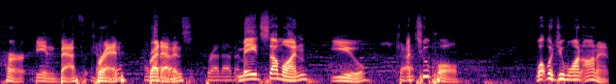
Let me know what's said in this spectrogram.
her being Beth, Okay, Bread, Brett okay. Evans, Brett Evans. made someone, you, Okay. a tifo, what would you want on it?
